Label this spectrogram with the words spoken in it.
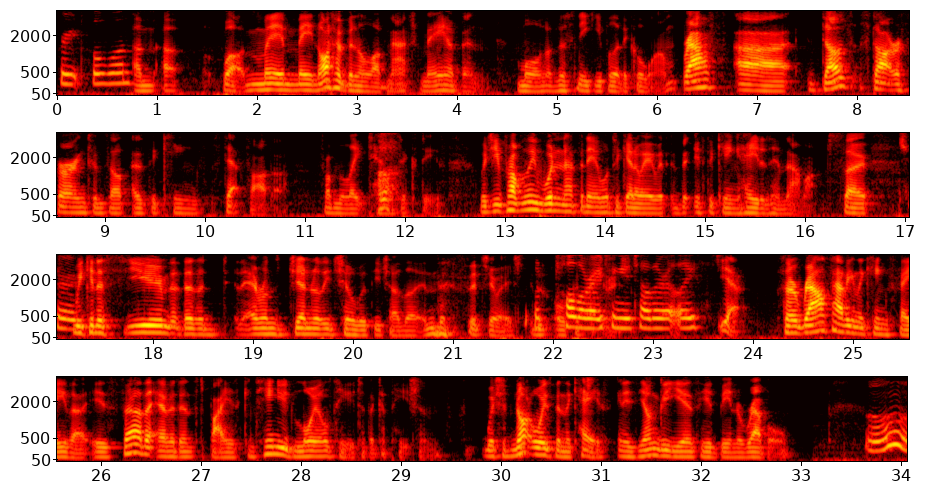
Fruitful one. um, uh, well, it may may not have been a love match, may have been more of a sneaky political one. Ralph uh, does start referring to himself as the king's stepfather from the late 1060s, which he probably wouldn't have been able to get away with if the, king hated him that much. So True. we can assume that there's a everyone's generally chill with each other in this situation. This tolerating situation. each other at least. Yeah. So Ralph having the king's favor is further evidenced by his continued loyalty to the Capetians, which had not always been the case. In his younger years, he had been a rebel.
